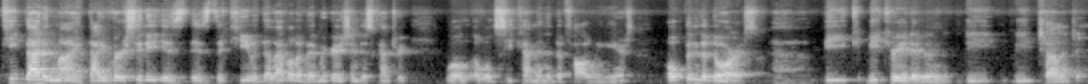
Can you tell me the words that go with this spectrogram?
keep that in mind. Diversity is, is the key with the level of immigration this country will will see come in in the following years. Open the doors. Uh, be be creative and be be challenging.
